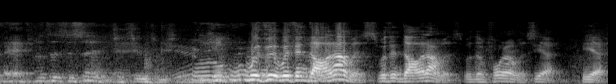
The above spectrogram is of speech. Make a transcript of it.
That's what this is saying. Within within within within four Amos, yeah, yeah.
